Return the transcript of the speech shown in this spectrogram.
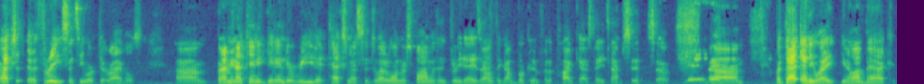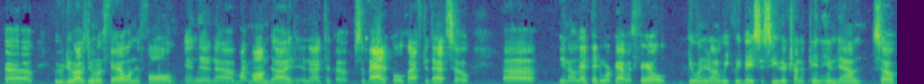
actually uh, three since he worked at Rivals. Um, but I mean, I can't get him to read a text message, let alone respond within three days. I don't think I'm booking him for the podcast anytime soon. So, Yeah, um, but that anyway, you know, I'm back. Uh, we were doing, I was doing with Farrell in the fall, and then uh, my mom died, and then I took a sabbatical after that. So, uh, you know, that didn't work out with Farrell doing it on a weekly basis either, trying to pin him down. So,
